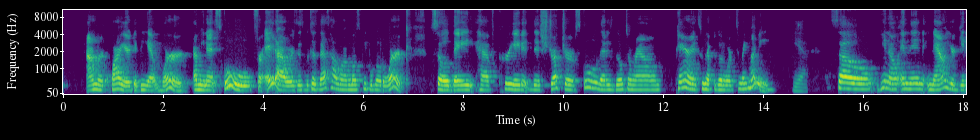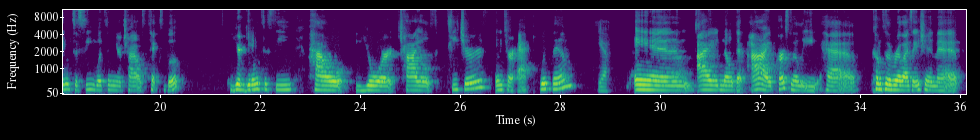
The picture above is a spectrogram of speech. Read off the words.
I'm required to be at work, I mean, at school for eight hours is because that's how long most people go to work. So they have created this structure of school that is built around parents who have to go to work to make money. Yeah. So, you know, and then now you're getting to see what's in your child's textbook. You're getting to see how your child's teachers interact with them. Yeah. And I know that I personally have come to the realization that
